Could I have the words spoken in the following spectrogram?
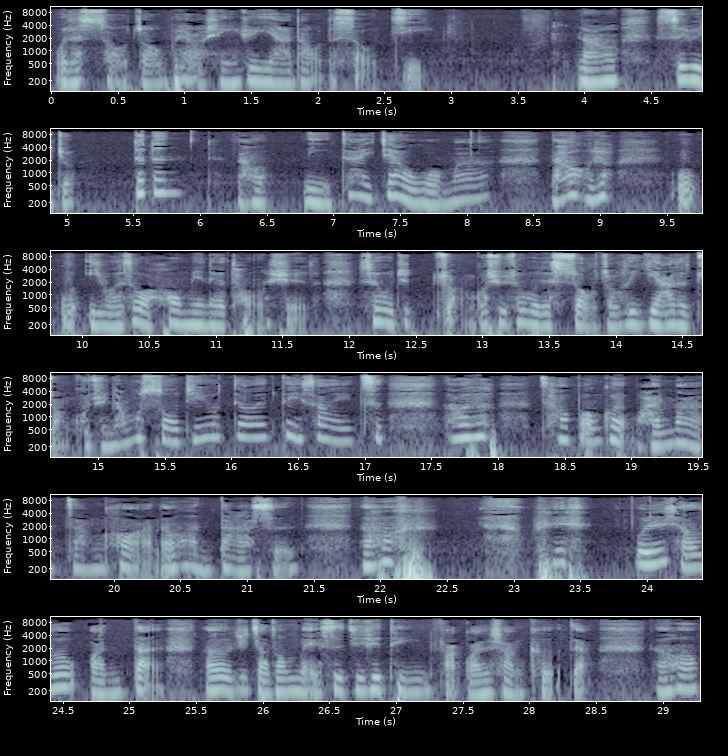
我的手肘不小心去压到我的手机，然后 Siri 就噔噔，然后你在叫我吗？然后我就。我我以为是我后面那个同学的，所以我就转过去，所以我的手肘是压着转过去，然后我手机又掉在地上一次，然后就超崩溃，我还骂脏话，然后很大声，然后我就想说完蛋，然后我就假装没事，继续听法官上课这样，然后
